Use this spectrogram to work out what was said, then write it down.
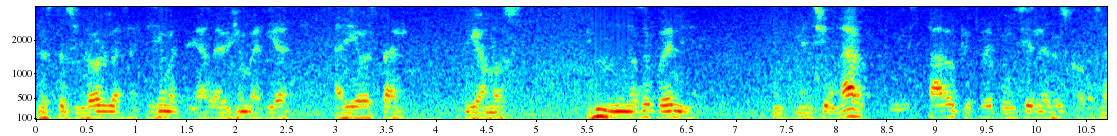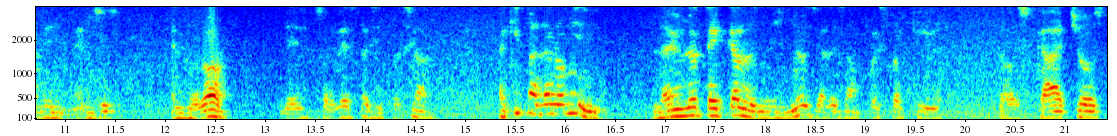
nuestro Señor, la Santísima Trinidad, la Virgen María, va a estar, digamos, no se puede ni mencionar el estado que puede producir en esos corazones inmensos el dolor de, sobre esta situación. Aquí pasa lo mismo. En la biblioteca los niños ya les han puesto aquí los cachos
